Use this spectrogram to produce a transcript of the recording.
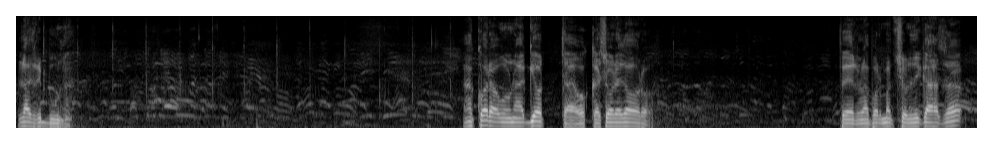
la tribuna. Ancora una ghiotta, occasione d'oro per la formazione di casa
